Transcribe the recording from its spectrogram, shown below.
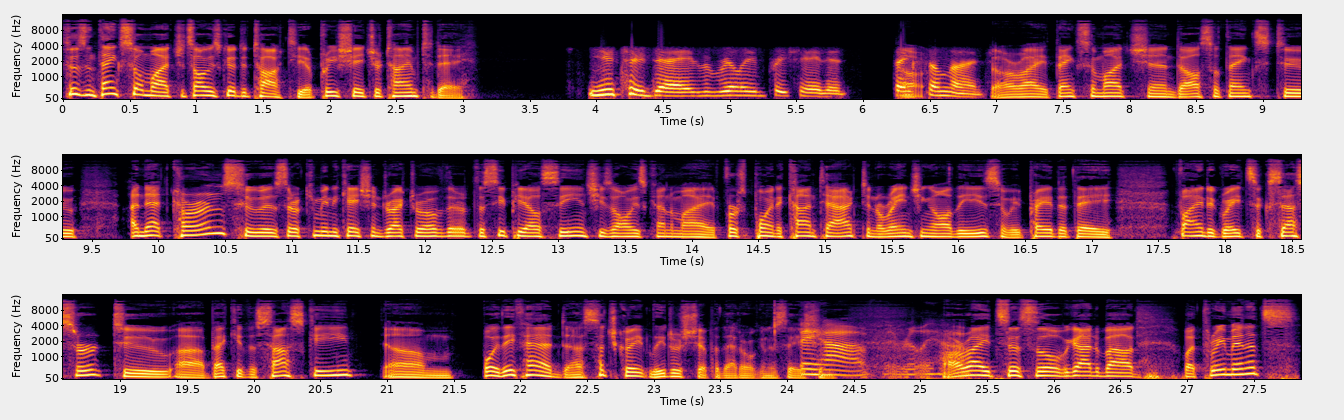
Susan, thanks so much. It's always good to talk to you. Appreciate your time today. You too, Dave. Really appreciate it. Thanks Oh. so much. All right, thanks so much, and also thanks to Annette Kearns, who is their communication director over there at the CPLC, and she's always kind of my first point of contact in arranging all these. So we pray that they find a great successor to uh, Becky Visosky. Um, boy, they've had uh, such great leadership of that organization. They have. They really have. All right, Sissel, we got about what three minutes?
